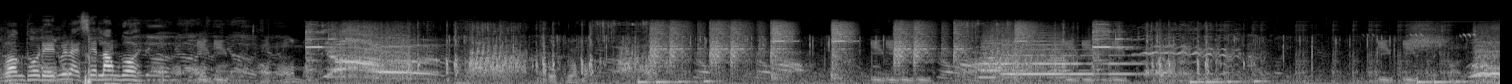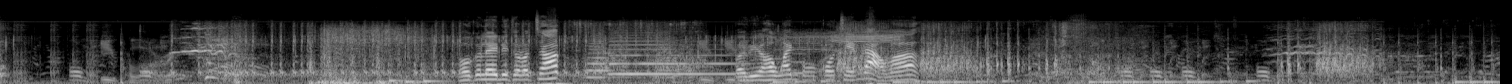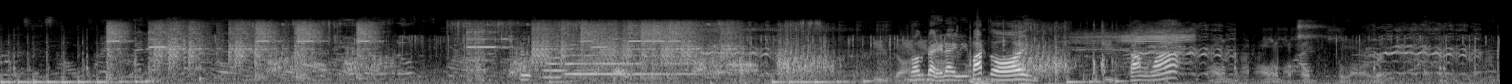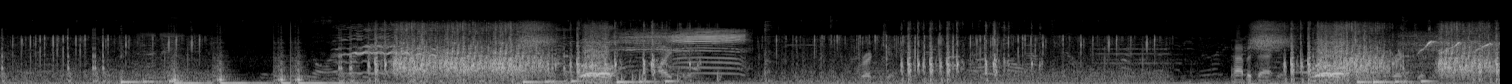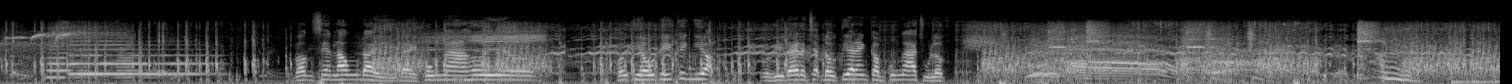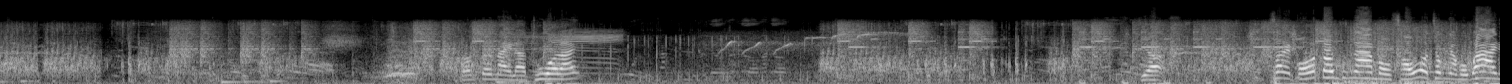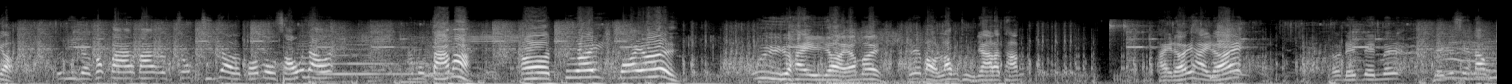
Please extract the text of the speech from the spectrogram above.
Vâng thôi đến với lại Sen Long thôi. Thôi cứ lên đi cho nó chắc. Bởi vì Hồng Anh có, có chém đảo mà. Vâng đẩy này bị bắt rồi. Căng quá. Vâng, Sen Long đẩy đẩy cung Nga hơi ờ, hơi thiếu tí kinh nghiệm bởi vì đây là trận đầu tiên anh cầm cung Nga chủ lực. Con tên này là thua đấy. Kìa. Sao lại có tôm cung Nga màu 6 ở trong nhà màu 3 nhỉ? Tôi nhìn ở góc 3 3 góc 9 giờ có màu 6 sao ấy. À màu 8 à? Ờ tươi, boy ơi. Ui hay giời em ơi. Thế bảo Long thủ nhà là thắng. Hay đấy, hay đấy. Rồi đến đến với đến với xe Long.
